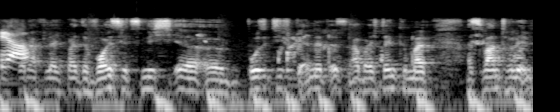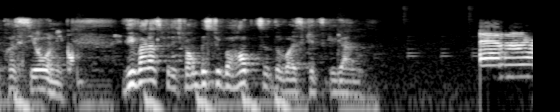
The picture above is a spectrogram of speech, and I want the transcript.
Wenn Ja. er vielleicht bei The Voice jetzt nicht äh, äh, positiv geendet ist, aber ich denke mal, es waren tolle Impressionen. Wie war das für dich? Warum bist du überhaupt zu The Voice Kids gegangen? Ähm,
